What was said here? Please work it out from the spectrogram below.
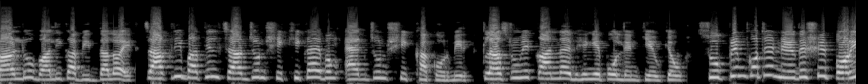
বার্লো বালিকা বিদ্যালয়ে চাকরি বাতিল চারজন শিক্ষিকা এবং একজন শিক্ষাকর্মীর। ক্লাসরুমে কান্নায় ভেঙে পড়লেন কেউ কেউ। সুপ্রিম কোর্টের নির্দেশের পরে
